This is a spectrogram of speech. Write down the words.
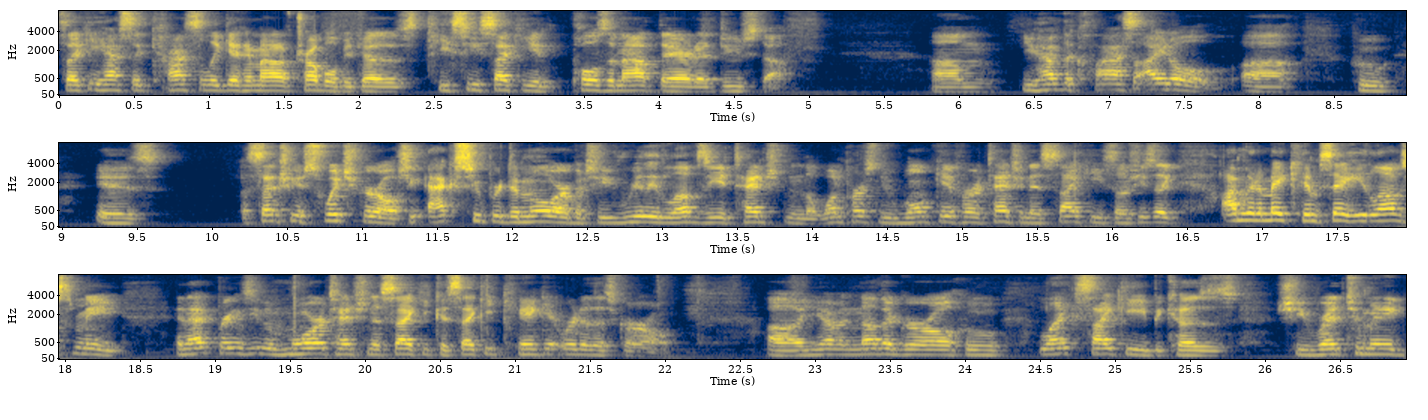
Saiki has to constantly get him out of trouble because he sees Saiki and pulls him out there to do stuff. Um, you have the class idol uh, who is essentially a switch girl. She acts super demure, but she really loves the attention. And the one person who won't give her attention is Saiki. So she's like, I'm going to make him say he loves me. And that brings even more attention to Saiki because Saiki can't get rid of this girl. Uh, you have another girl who likes Saiki because she read too many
